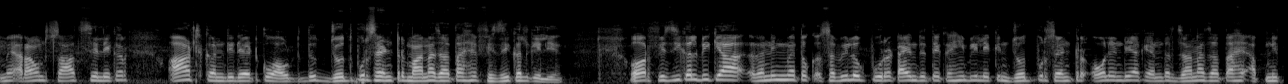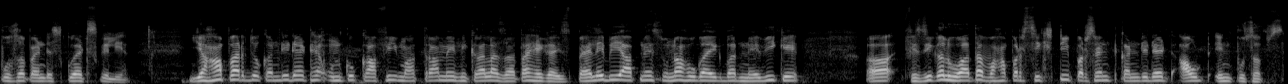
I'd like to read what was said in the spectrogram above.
में अराउंड सात से लेकर आठ कैंडिडेट को आउट जोधपुर सेंटर माना जाता है फ़िज़िकल के लिए। और फ़िज़िकल भी क्या, रनिंग में तो सभी लोग पूरा टाइम देते कहीं भी, लेकिन जोधपुर सेंटर ऑल इंडिया के अंदर जाना जाता है अपनी पुशअप एंड स्क्वेट्स के लिए। यहाँ पर जो कैंडिडेट हैं, उनको काफ़ी मात्रा में निकाला जाता है गाइज़ पहले भी आपने सुना होगा एक बार नेवी के फ़िज़िकल हुआ था, वहाँ पर 60 percent candidate out in pushups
